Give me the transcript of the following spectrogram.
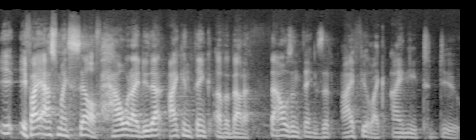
if I ask myself, how would I do that? I can think of about a thousand things that I feel like I need to do.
